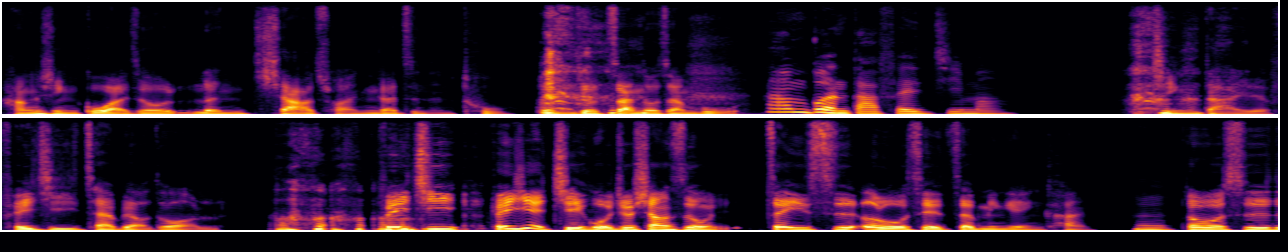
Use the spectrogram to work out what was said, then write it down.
航行过来之后人下船应该只能吐，根本就站都站不稳。他们不能搭飞机吗？惊呆了，飞机载不了多少人。飞机飞机的结果就像是这一次俄罗斯也证明给你看，嗯，俄罗斯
